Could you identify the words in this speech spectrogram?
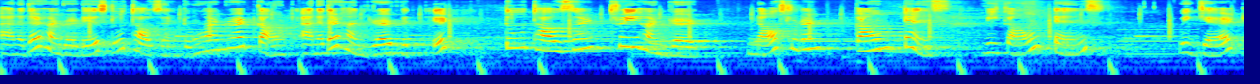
Another hundred is two thousand two hundred. Count another hundred with it 2300 now student count tens we count tens we get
